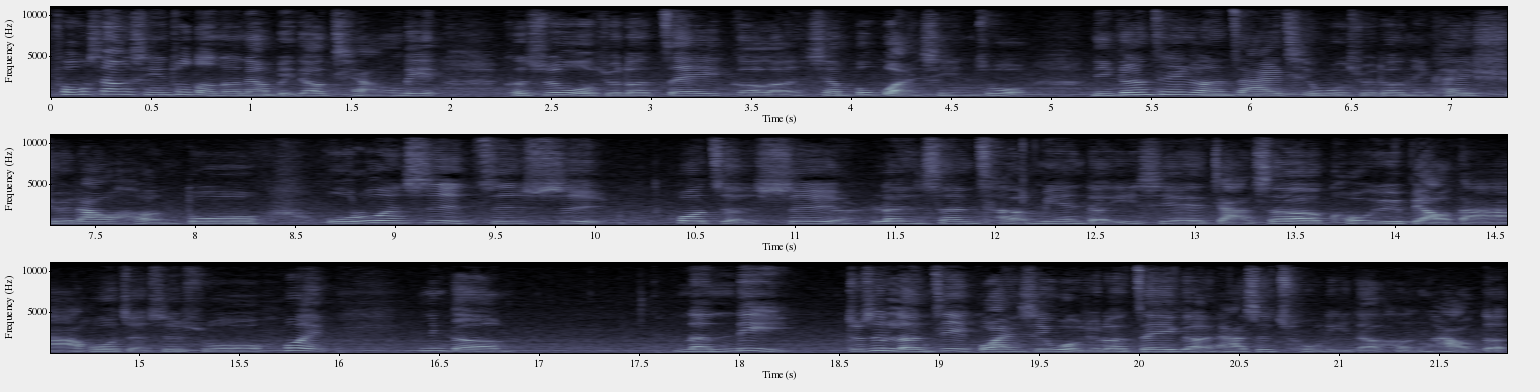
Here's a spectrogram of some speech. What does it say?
风象星座的能量比较强烈，可是我觉得这一个人先不管星座，你跟这个人在一起，我觉得你可以学到很多，无论是知识或者是人生层面的一些假设口语表达，或者是说会那个能力。就是人际关系，我觉得这一个人他是处理得很好的，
